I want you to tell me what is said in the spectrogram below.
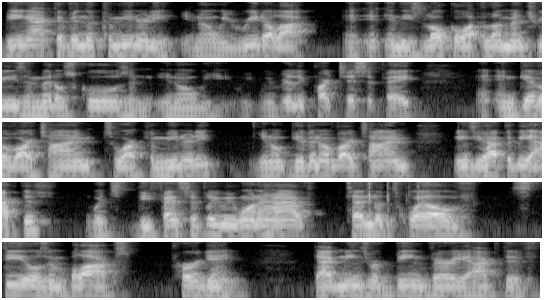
being active in the community. You know, we read a lot in, in, these local elementaries and middle schools, and you know we we really participate and, and give of our time to our community. You know, giving of our time means you have to be active, which defensively we want to have ten to twelve steals and blocks per game. That means we're being very active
